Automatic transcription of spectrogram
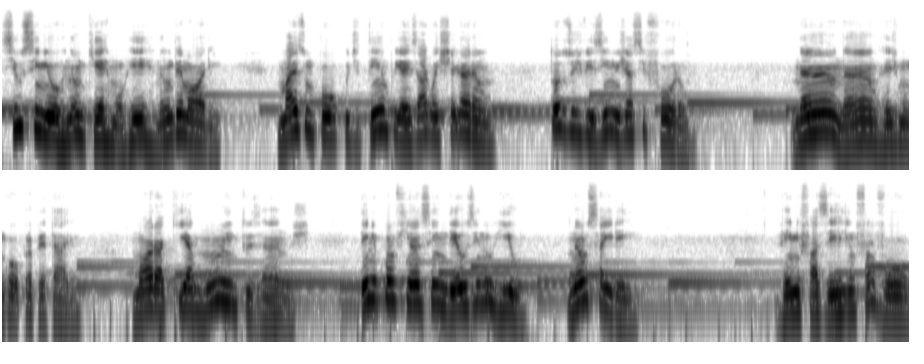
Se o senhor não quer morrer, não demore. Mais um pouco de tempo e as águas chegarão. Todos os vizinhos já se foram. Não, não, resmungou o proprietário. Moro aqui há muitos anos. Tenho confiança em Deus e no rio. Não sairei. Venho fazer-lhe um favor.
